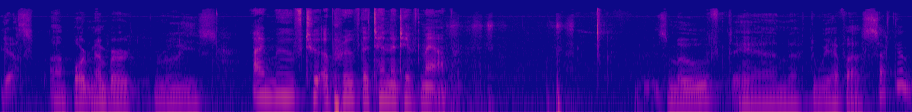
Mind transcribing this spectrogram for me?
Yes, uh, Board Member Ruiz I move to approve the tentative map. It's moved, and do we have a second?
